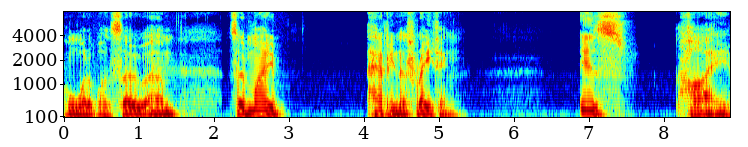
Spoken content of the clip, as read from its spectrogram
or what it was. So um, so my happiness rating is high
